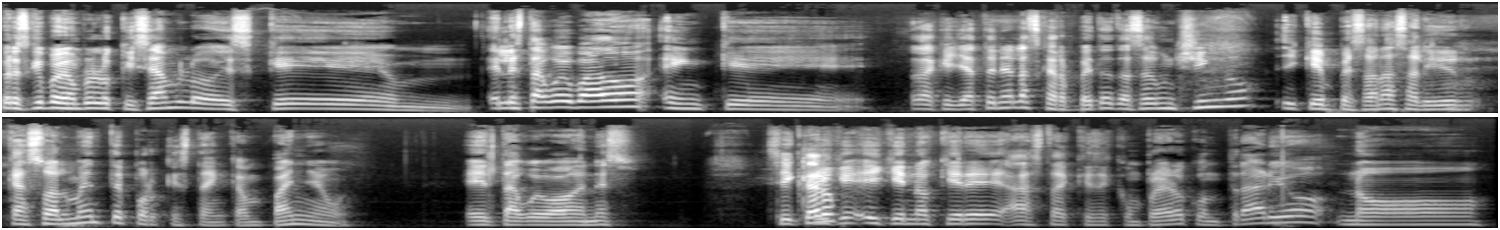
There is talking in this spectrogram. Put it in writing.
Pero es que, por ejemplo, lo que dice AMLO es que mm, él está huevado en que. O sea, que ya tenía las carpetas de hace un chingo y que empezaron a salir casualmente porque está en campaña, güey. Él está huevado en eso. Sí, claro. Y que, y que no quiere, hasta que se compruebe lo contrario, no.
